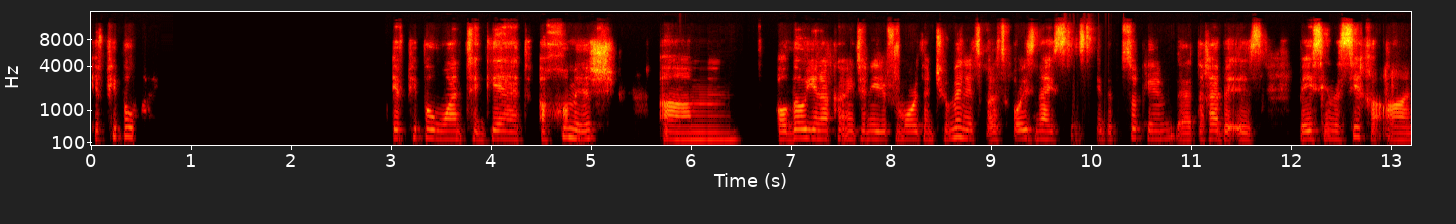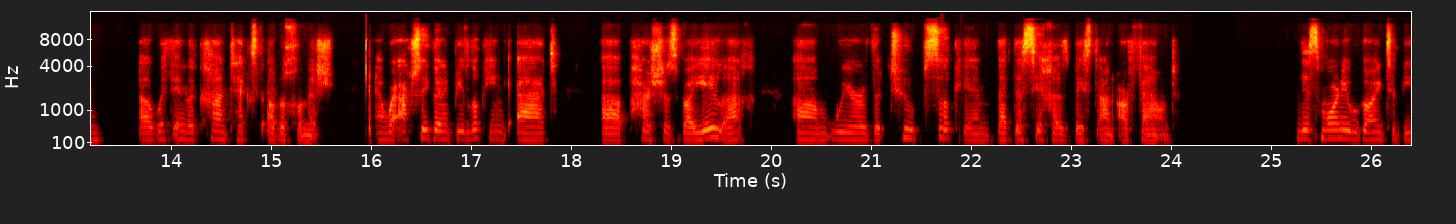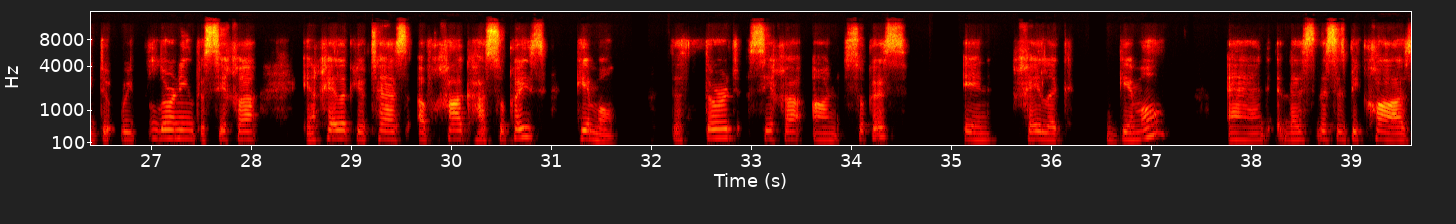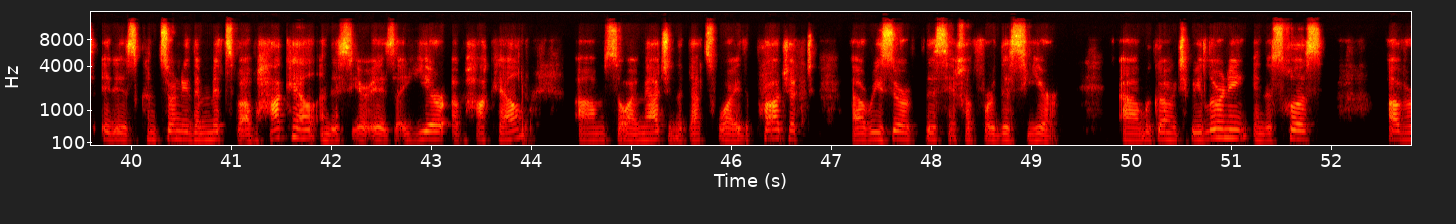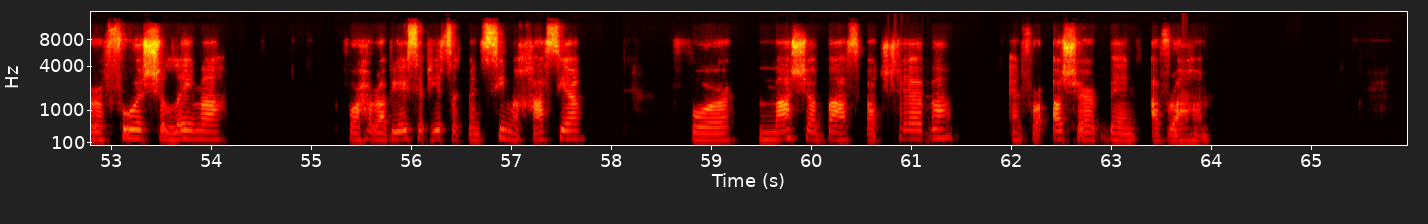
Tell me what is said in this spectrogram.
If people if people want to get a chumash, um, although you're not going to need it for more than two minutes, but it's always nice to see the psukim that the Rebbe is basing the sikha on uh, within the context of the chumash. And we're actually going to be looking at uh, Parshas Vayelach, um, where the two psukim that the sikha is based on are found. This morning we're going to be do, re- learning the sikha in Chelik Yotes of Chag HaSukkos Gimel, the third sikha on Sukkos in Chelik Gimel. And this, this is because it is concerning the mitzvah of Hakel, and this year is a year of Hakel. Um, so I imagine that that's why the project uh, reserved this sikha for this year. Um, we're going to be learning in the schus of Rafua Shalema for Harabi Yosef Yitzchak ben Sima Chasya, for Masha Bas Batsheva, and for Asher ben Avraham.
